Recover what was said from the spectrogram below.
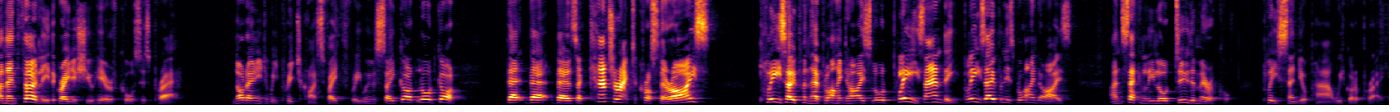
And then, thirdly, the great issue here, of course, is prayer. Not only do we preach Christ faithfully, we must say, God, Lord God, there, there, there's a cataract across their eyes. Please open their blind eyes, Lord. Please, Andy, please open his blind eyes. And secondly, Lord, do the miracle. Please send your power. We've got to pray.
